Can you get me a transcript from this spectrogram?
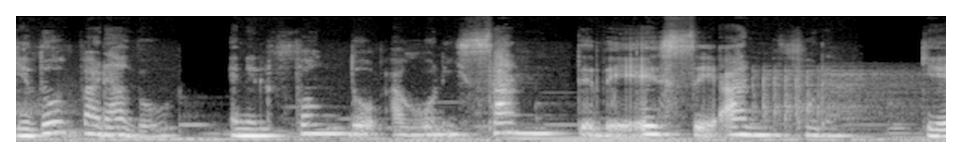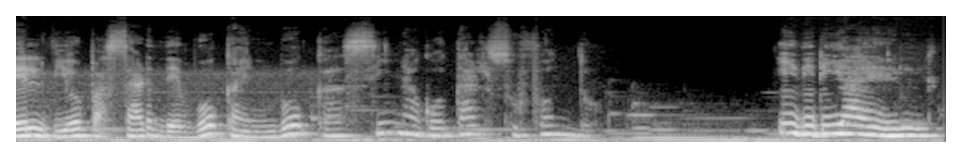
quedó parado en el fondo agonizante de ese ánfora que él vio pasar de boca en boca sin agotar su fondo. Y diría él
